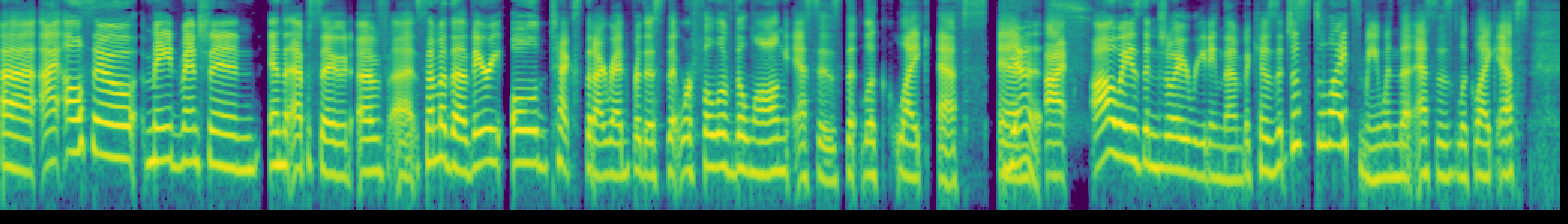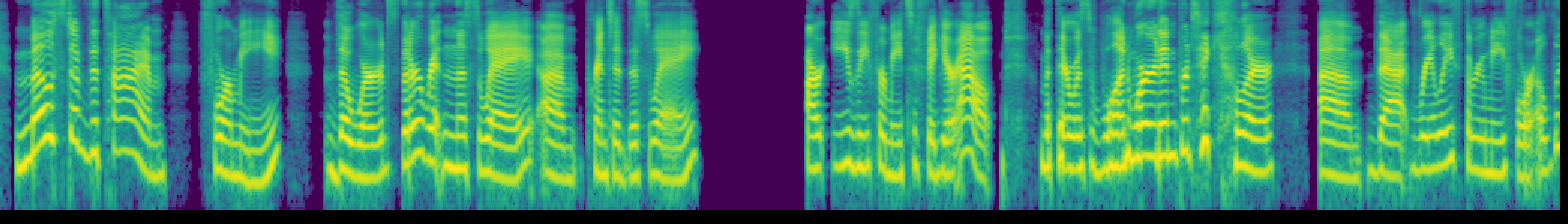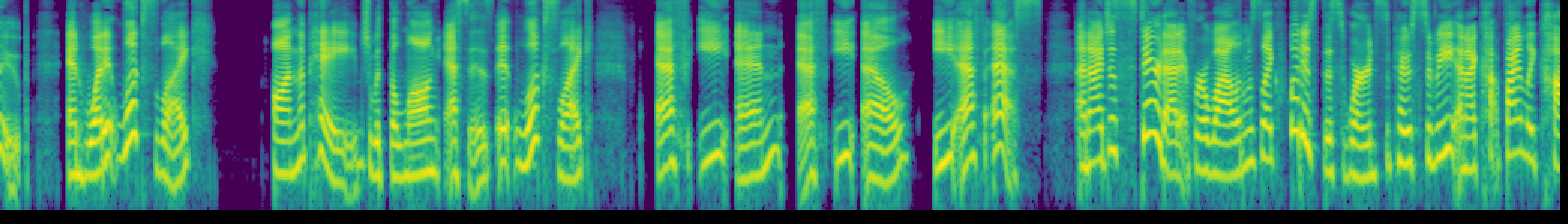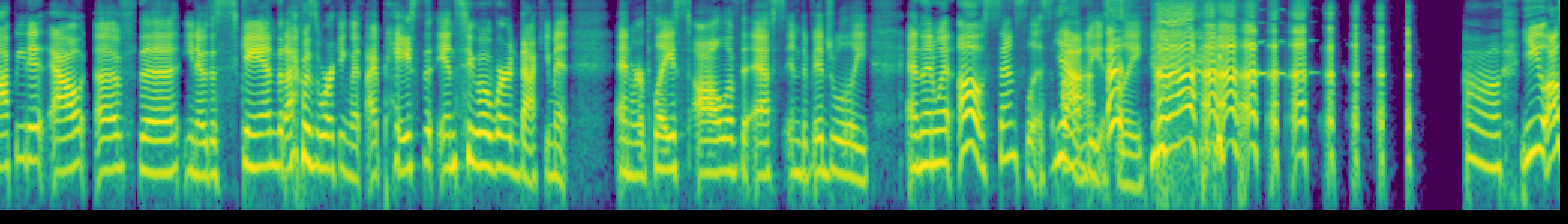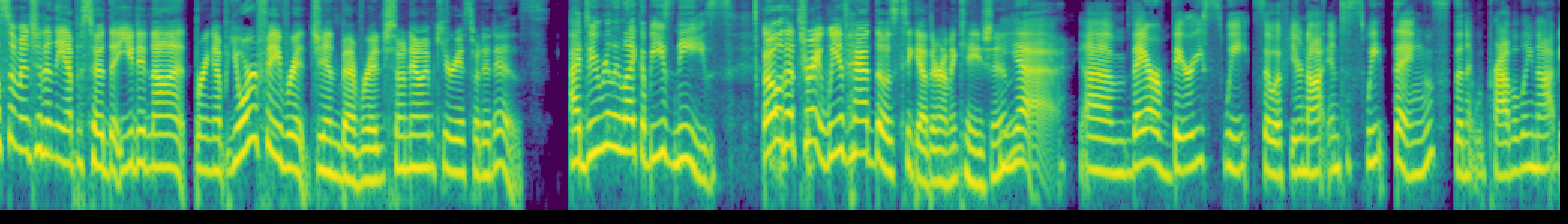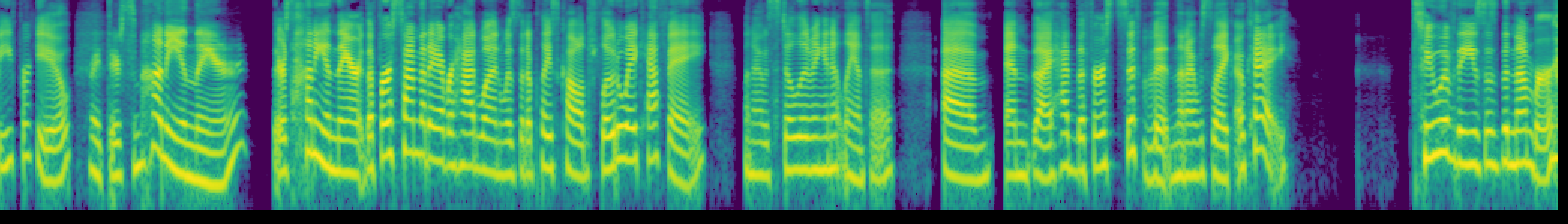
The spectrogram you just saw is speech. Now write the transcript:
Uh, I also made mention in the episode of uh, some of the very old texts that I read for this that were full of the long S's that look like F's. And Yes. I always enjoy reading them because it just delights me when the S's look like F's. Most of the time, for me, the words that are written this way, um, printed this way, are easy for me to figure out. But there was one word in particular um, that really threw me for a loop. And what it looks like on the page with the long S's, it looks like F E N F E L E F S. And I just stared at it for a while and was like, what is this word supposed to be? And I co- finally copied it out of the, you know, the scan that I was working with. I pasted it into a Word document and replaced all of the F's individually and then went, oh, senseless, Yeah. obviously. Oh, you also mentioned in the episode that you did not bring up your favorite gin beverage, so now I'm curious what it is. I do really like a bee's knees. Oh, that's right. We have had those together on occasion. Yeah. Um, they are very sweet. So if you're not into sweet things, then it would probably not be for you. Right. There's some honey in there. There's honey in there. The first time that I ever had one was at a place called Floataway Cafe when I was still living in Atlanta. Um, and I had the first sip of it, and then I was like, okay, two of these is the number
